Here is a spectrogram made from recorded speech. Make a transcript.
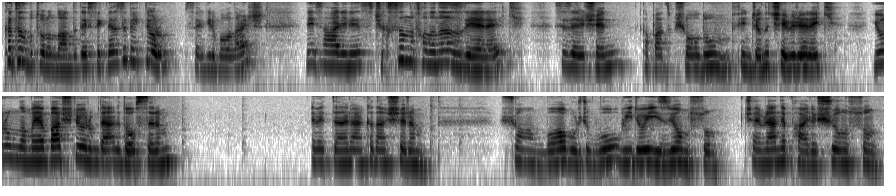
Katıl butonundan da desteklerinizi bekliyorum sevgili boğalar. Neyse haliniz çıksın falınız diyerek sizler için kapatmış olduğum fincanı çevirerek yorumlamaya başlıyorum değerli dostlarım. Evet değerli arkadaşlarım. Şu an Boğa burcu bu videoyu izliyor musun? Çevrende paylaşıyor musun?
